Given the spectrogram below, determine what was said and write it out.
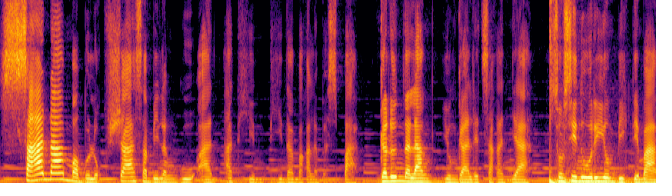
sana mabulok siya sa bilangguan at hindi na makalabas pa. Ganun na lang yung galit sa kanya. So sinuri yung biktima.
